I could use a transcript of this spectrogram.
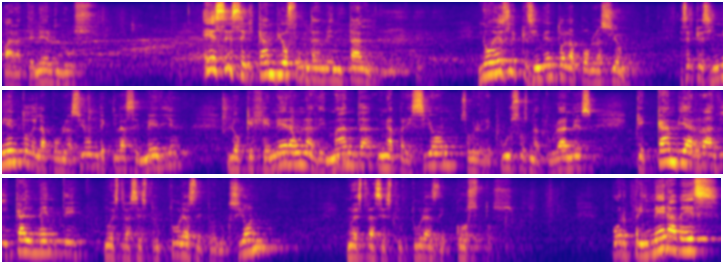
para tener luz. Ese es el cambio fundamental. No es el crecimiento de la población, es el crecimiento de la población de clase media lo que genera una demanda, una presión sobre recursos naturales que cambia radicalmente nuestras estructuras de producción, nuestras estructuras de costos. Por primera vez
